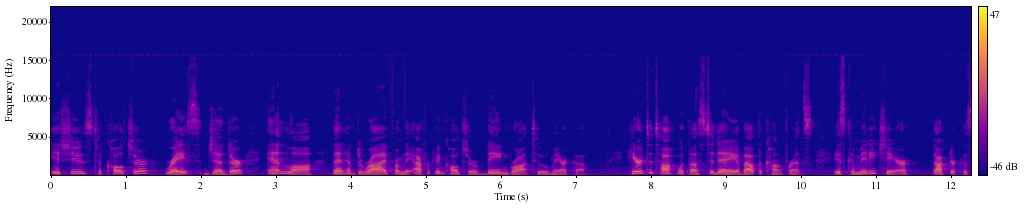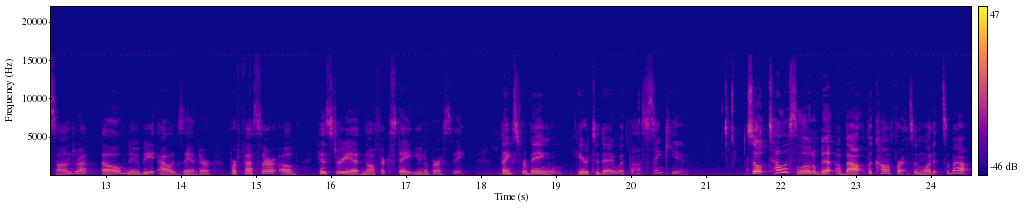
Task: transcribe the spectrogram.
issues to culture, race, gender, and law that have derived from the African culture being brought to America. Here to talk with us today about the conference is committee chair, Dr. Cassandra L. Newby Alexander, professor of history at Norfolk State University. Thanks for being here today with us. Thank you. So tell us a little bit about the conference and what it's about.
